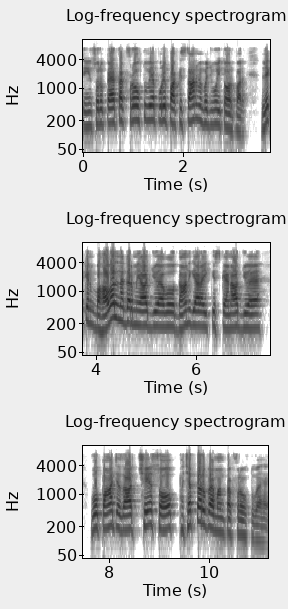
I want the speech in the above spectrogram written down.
तीन सौ रुपये तक फरोख्त हुए पूरे पाकिस्तान में मजमू तौर पर। लेकिन बहावल नगर में आज जो है वो दान ग्यारह इक्कीस कैनात जो है वो पाँच हज़ार छः सौ पचहत्तर रुपये मन तक फरोख्त हुआ है।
